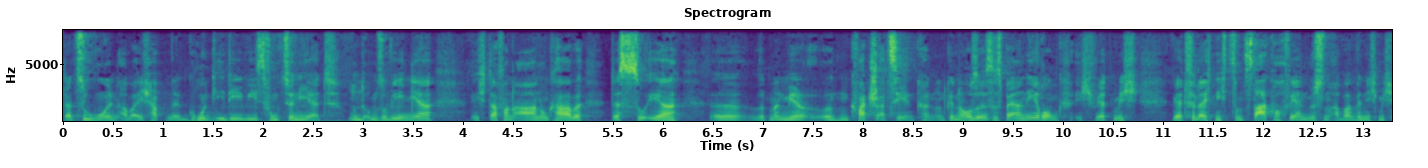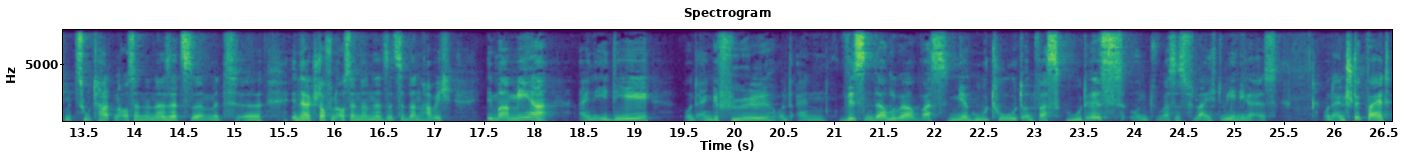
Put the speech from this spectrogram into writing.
dazu holen, aber ich habe eine Grundidee, wie es funktioniert. Und umso weniger ich davon Ahnung habe, desto eher äh, wird man mir irgendeinen Quatsch erzählen können. Und genauso ist es bei Ernährung. Ich werde mich, werde vielleicht nicht zum Starkoch werden müssen, aber wenn ich mich mit Zutaten auseinandersetze, mit äh, Inhaltsstoffen auseinandersetze, dann habe ich immer mehr eine Idee und ein Gefühl und ein Wissen darüber, was mir gut tut und was gut ist und was es vielleicht weniger ist. Und ein Stück weit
